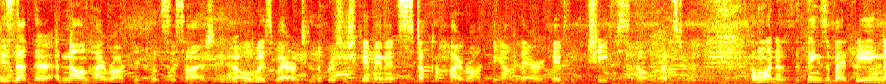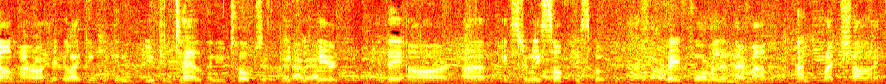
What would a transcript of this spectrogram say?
is that they're a non-hierarchical society, and always were until the British came in and stuck a hierarchy on there and gave them chiefs and all the rest of it. And one of the things about being non-hierarchical, I think you can you can tell when you talk to the people here, they are uh, extremely softly spoken, very formal in their manner, and quite shy.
